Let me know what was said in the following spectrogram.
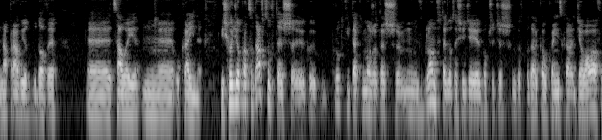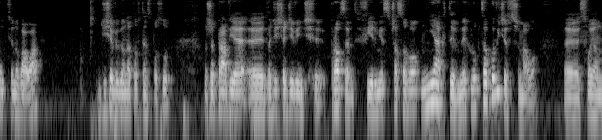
naprawy i odbudowy całej mm, Ukrainy. Jeśli chodzi o pracodawców też, y, krótki taki może też mm, wgląd w tego, co się dzieje, bo przecież gospodarka ukraińska działała, funkcjonowała. Dzisiaj wygląda to w ten sposób, że prawie 29% y, firm jest czasowo nieaktywnych lub całkowicie wstrzymało y, swoją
